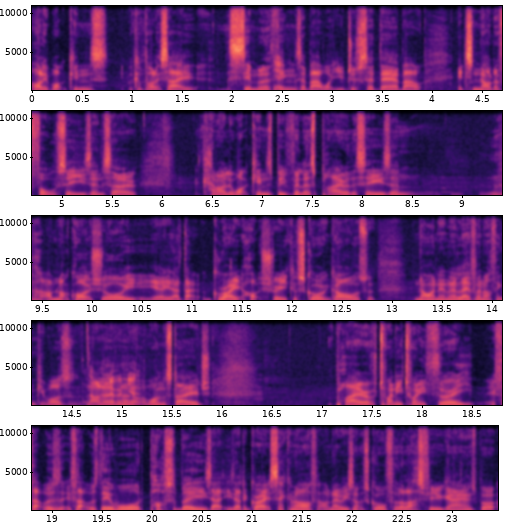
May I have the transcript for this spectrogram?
Ollie Watkins. We can probably say similar things about what you just said there about it's not a full season. So, can Ollie Watkins be Villa's player of the season? I'm not quite sure. Yeah, he had that great hot streak of scoring goals, nine and eleven, I think it was. Nine and eleven, uh, yeah. At one stage, player of 2023, if that was if that was the award, possibly. He's had, he's had a great second half. I know he's not scored for the last few games, but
